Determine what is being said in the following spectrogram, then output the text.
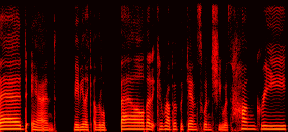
bed and maybe like a little bell that it could rub up against when she was hungry.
